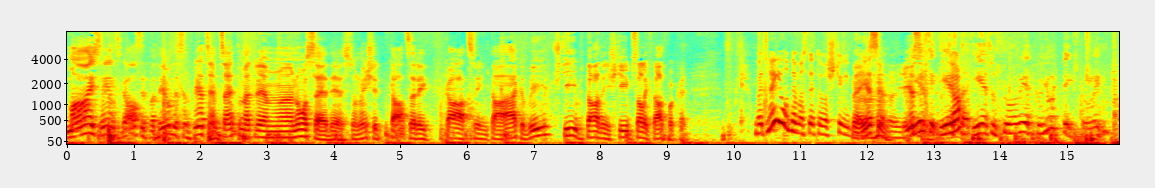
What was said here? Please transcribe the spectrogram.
Mājas viens gals ir pa 25 centimetriem nosēdies. Viņš ir tāds arī, kāds viņa tā ēka bija. Šķība tāda, viņa šķība salikta atpakaļ. Bet nejūt nemaz to šķību. Nē, iesim, iesim. Ies, ies, ies uz to vietu, kur jutīs to līniju.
